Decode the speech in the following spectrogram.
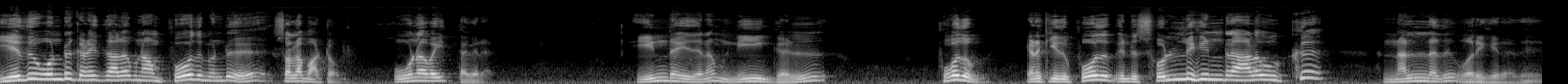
எது ஒன்று கிடைத்தாலும் நாம் போதும் என்று சொல்ல மாட்டோம். உணவை தவிர. இன்றைய தினம் நீங்கள் போதும். எனக்கு இது போதும் என்று சொல்லுகின்ற அளவுக்கு நல்லது வருகிறது.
